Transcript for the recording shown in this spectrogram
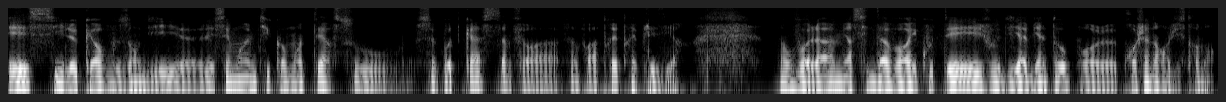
et si le cœur vous en dit, euh, laissez-moi un petit commentaire sous ce podcast, ça me fera ça me fera très très plaisir. Donc voilà, merci d'avoir écouté et je vous dis à bientôt pour le prochain enregistrement.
